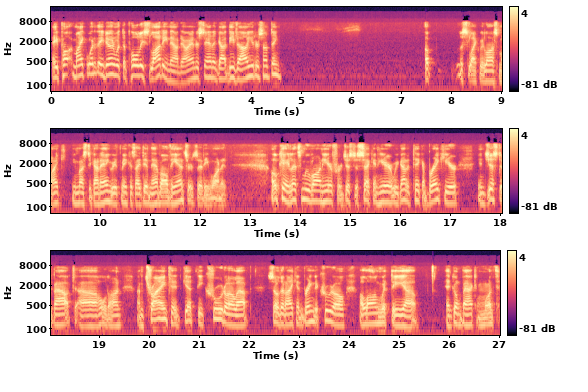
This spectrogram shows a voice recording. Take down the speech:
Hey, Paul, Mike, what are they doing with the Polish zloty now? Do I understand it got devalued or something? Oh, looks like we lost Mike. He must have got angry with me because I didn't have all the answers that he wanted. Okay, let's move on here for just a second here. We got to take a break here in just about, uh, hold on. I'm trying to get the crude oil up so that I can bring the crude oil along with the uh, and go back a month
